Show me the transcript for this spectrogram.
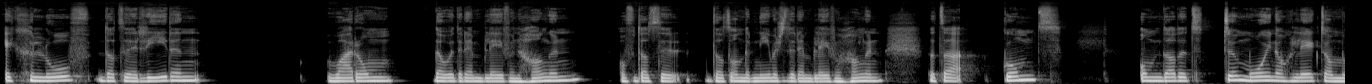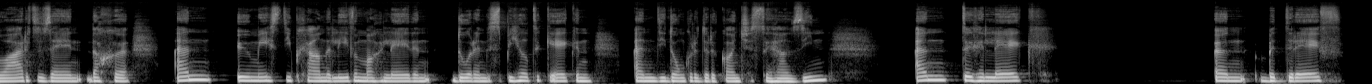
Ik geloof dat de reden waarom dat we erin blijven hangen, of dat, er, dat ondernemers erin blijven hangen, dat dat komt omdat het te mooi nog lijkt om waar te zijn dat je en je meest diepgaande leven mag leiden door in de spiegel te kijken en die donkerdere kantjes te gaan zien. En tegelijk een bedrijf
